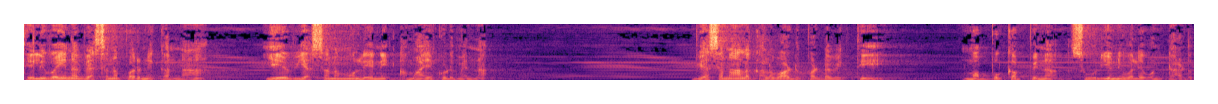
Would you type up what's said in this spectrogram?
తెలివైన వ్యసనపరుని కన్నా ఏ వ్యసనమూ లేని అమాయకుడు మిన్న. వ్యసనాలకు అలవాటు పడ్డ వ్యక్తి మబ్బు కప్పిన సూర్యుని వలె ఉంటాడు.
